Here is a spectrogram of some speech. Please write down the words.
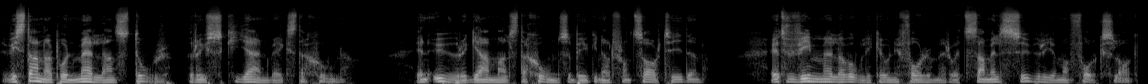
Vi stannar på en mellanstor rysk järnvägsstation. En urgammal stationsbyggnad från tsartiden. Ett vimmel av olika uniformer och ett sammelsurium av folkslag.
